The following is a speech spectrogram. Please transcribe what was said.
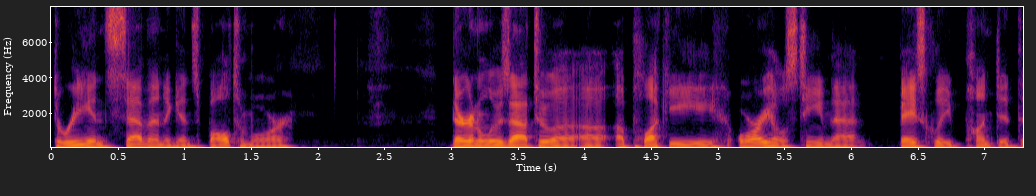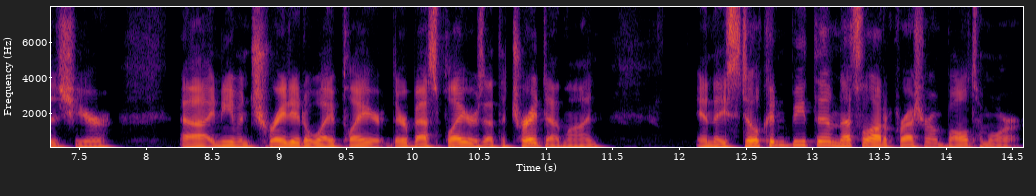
three and seven against Baltimore, they're going to lose out to a, a, a plucky Orioles team that basically punted this year uh, and even traded away player their best players at the trade deadline, and they still couldn't beat them. That's a lot of pressure on Baltimore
